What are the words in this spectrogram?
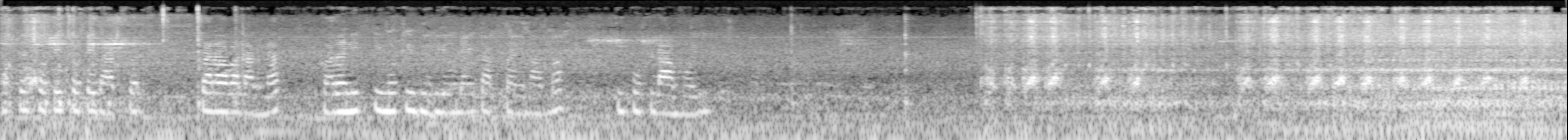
फक्त छोटे छोटे भाग करावा लागणार. कारण इतकी मोठी व्हिडिओ नाही टाकता येणार ना. ती खूप लांब होईल. आता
